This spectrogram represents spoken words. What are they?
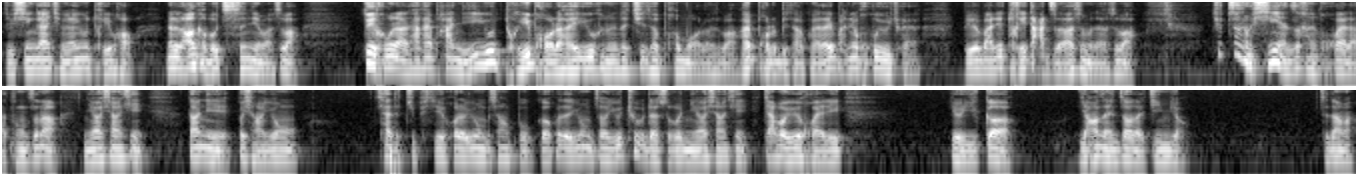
就心甘情愿用腿跑，那狼可不吃你嘛，是吧？最后呢，他还怕你用腿跑的，还有可能他汽车抛锚了，是吧？还跑得比他快，他就把你忽悠瘸，比如把你腿打折什么的，是吧？就这种心眼子很坏的。总之呢，你要相信，当你不想用。Chat GPT 或者用不上谷歌或者用不上 YouTube 的时候，你要相信贾宝玉怀里有一个洋人造的金表，知道吗？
